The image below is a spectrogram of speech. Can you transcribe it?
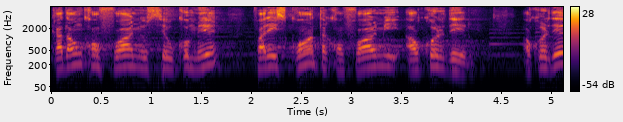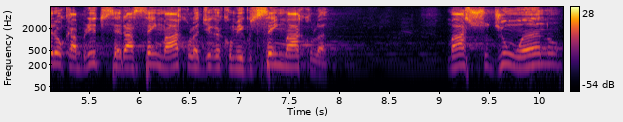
cada um conforme o seu comer, fareis conta conforme ao cordeiro. Ao cordeiro ou cabrito será sem mácula, diga comigo, sem mácula. Macho de um ano,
